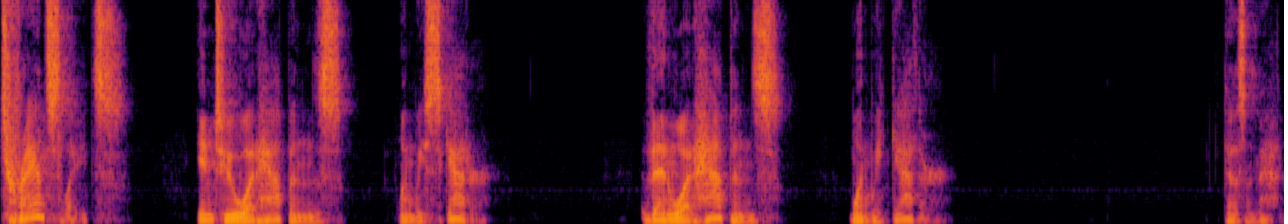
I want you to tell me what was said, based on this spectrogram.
translates into what happens when we scatter, then what happens when we gather doesn't matter.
